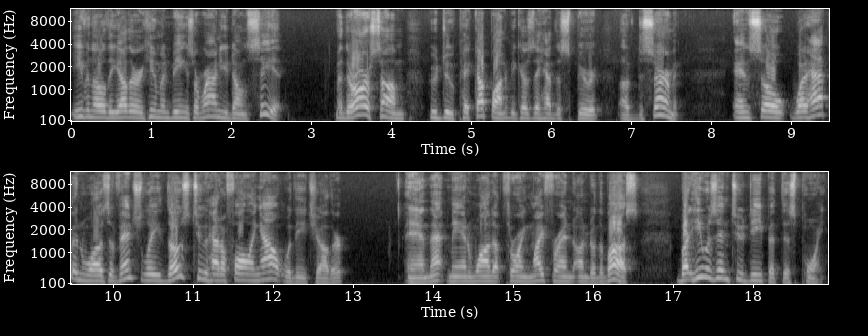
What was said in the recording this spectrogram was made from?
even though the other human beings around you don't see it. But there are some who do pick up on it because they have the spirit of discernment. And so what happened was eventually those two had a falling out with each other, and that man wound up throwing my friend under the bus. But he was in too deep at this point.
